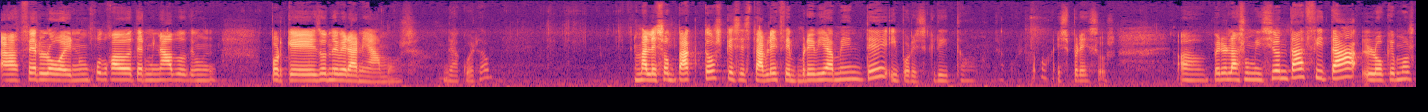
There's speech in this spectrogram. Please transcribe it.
hacerlo en un juzgado determinado de un, porque es donde veraneamos, ¿de acuerdo? Vale, son pactos que se establecen previamente y por escrito, ¿de acuerdo? Expresos. Ah, pero la sumisión tácita, lo que hemos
